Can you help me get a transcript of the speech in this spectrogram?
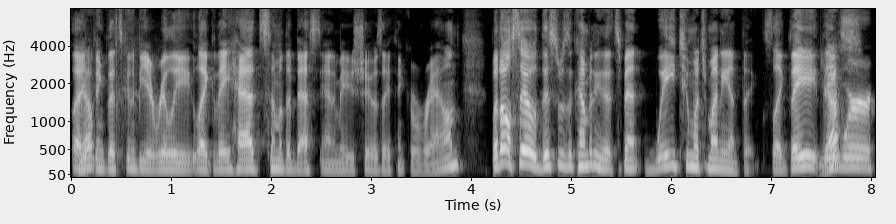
I Yep. think that's going to be a really like they had some of the best animated shows I think around, but also this was a company that spent way too much money on things. Like they Yes. they were.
